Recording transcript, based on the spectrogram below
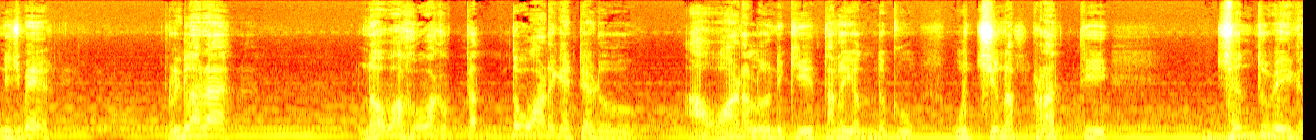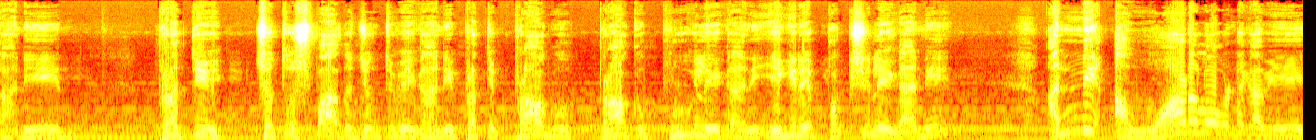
నిజమే. ప్రిలరా నోవాహు ఒక పెద్ద ఓడ కట్టాడు ఆ ఓడలోనికి తన యొద్దకు వచ్చిన ప్రతి జంతువే గాని ప్రతి చతుష్పాద జంతువే గాని ప్రతి ప్రాగు ప్రాకు పురుగులే గాని ఎగిరే పక్షులే కానీ అన్ని ఆ ఓడలో ఉండగా అవి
